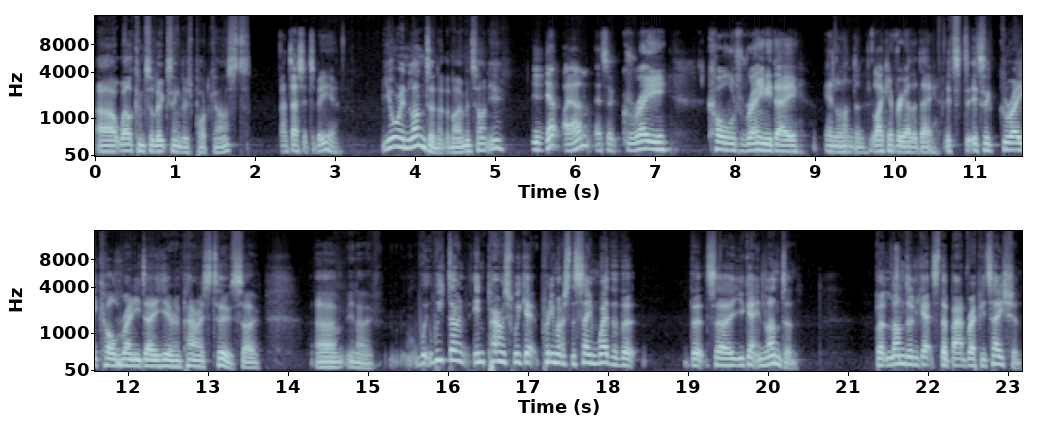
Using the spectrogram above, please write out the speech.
Uh, welcome to Luke's English podcast. Fantastic to be here. You're in London at the moment, aren't you? Yep, I am. It's a grey, cold, rainy day in London, like every other day. It's it's a grey, cold, rainy day here in Paris too. So, um, you know, we, we don't in Paris. We get pretty much the same weather that that uh, you get in London, but London gets the bad reputation.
